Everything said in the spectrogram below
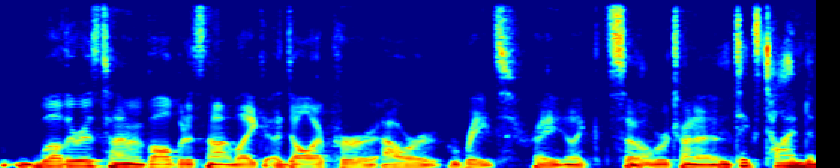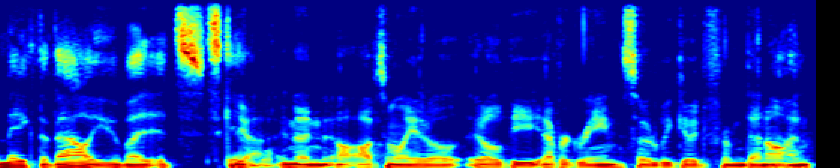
Well, there is time involved, but it's not like a dollar per hour rate, right? Like, so we're trying to it takes time to make the value, but it's scalable. Yeah, and then uh, optimally it'll it'll be evergreen, so it'll be good from then on,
